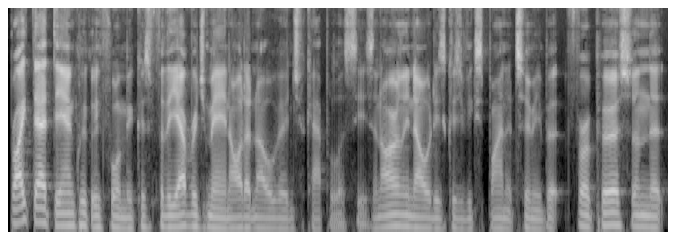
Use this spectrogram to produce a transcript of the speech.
Break that down quickly for me, because for the average man, I don't know what venture capitalist is, and I only know what it is because you've explained it to me. But for a person that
